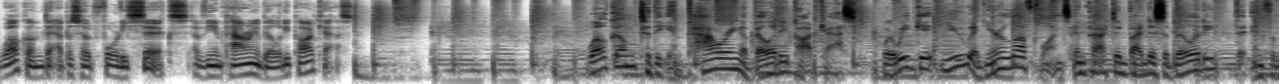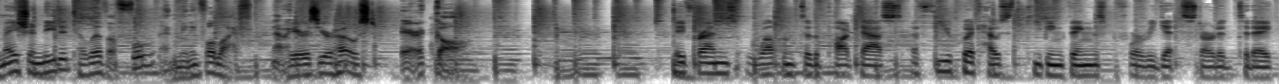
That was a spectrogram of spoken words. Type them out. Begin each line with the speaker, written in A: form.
A: Welcome to episode 46 of the Empowering Ability Podcast.
B: Welcome to the Empowering Ability Podcast, where we get you and your loved ones impacted by disability the information needed to live a full and meaningful life. Now, here's your host, Eric Gall.
A: Hey, friends, welcome to the podcast. A few quick housekeeping things before we get started today.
